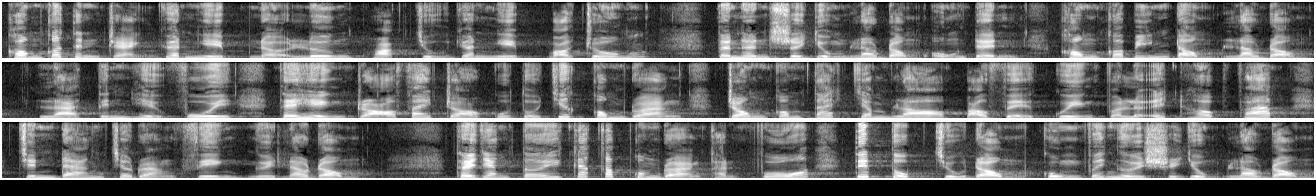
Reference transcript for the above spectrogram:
không có tình trạng doanh nghiệp nợ lương hoặc chủ doanh nghiệp bỏ trốn. Tình hình sử dụng lao động ổn định, không có biến động lao động là tín hiệu vui, thể hiện rõ vai trò của tổ chức công đoàn trong công tác chăm lo, bảo vệ quyền và lợi ích hợp pháp chính đáng cho đoàn viên người lao động. Thời gian tới, các cấp công đoàn thành phố tiếp tục chủ động cùng với người sử dụng lao động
